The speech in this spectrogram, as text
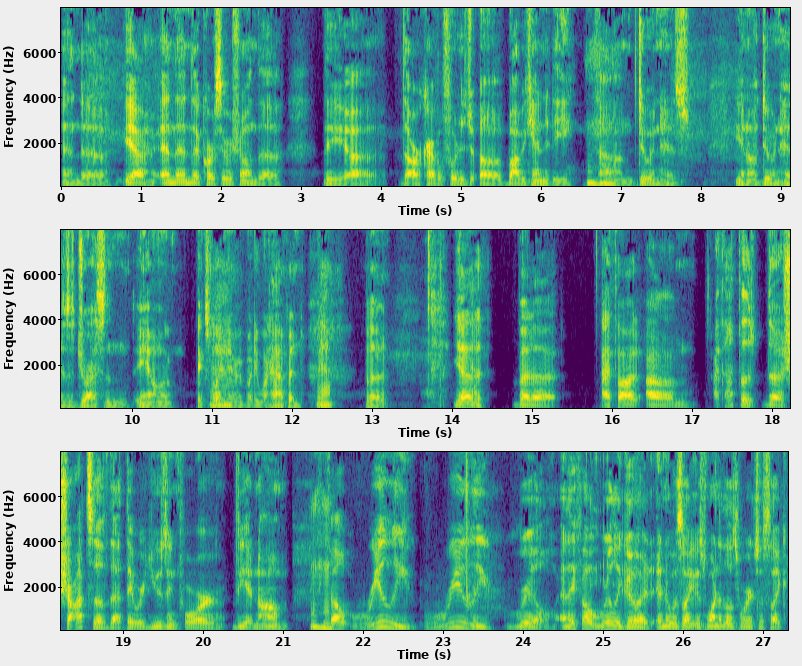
and uh, yeah, and then of course they were showing the the uh, the archival footage of Bobby Kennedy Mm-hmm. um, doing his, you know, doing his address and you know explaining to everybody what happened. Yeah. But yeah, th- but uh, I thought um, I thought the the shots of that they were using for Vietnam Mhm. felt really, really real, and they felt really good. And it was like it's one of those where it's just like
